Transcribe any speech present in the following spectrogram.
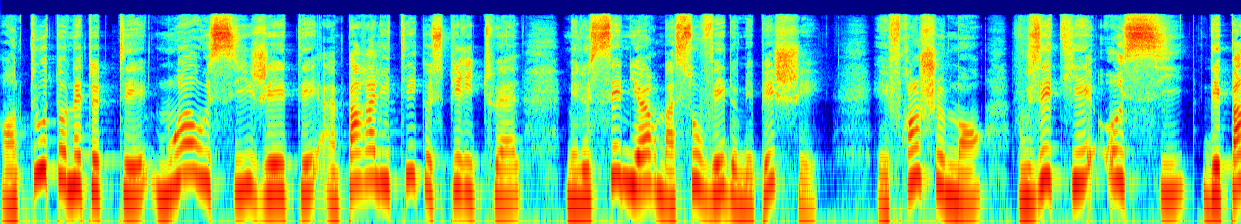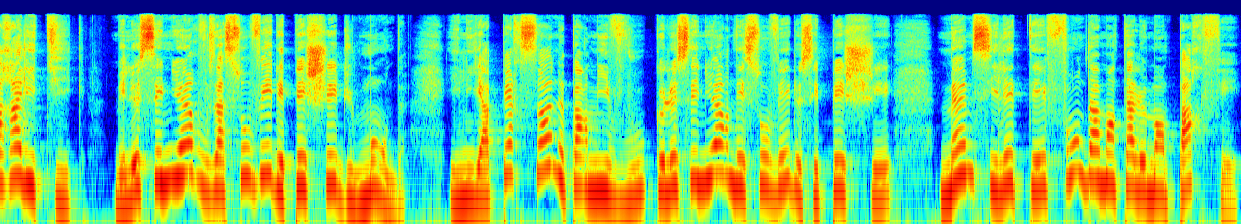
En toute honnêteté, moi aussi j'ai été un paralytique spirituel, mais le Seigneur m'a sauvé de mes péchés. Et franchement, vous étiez aussi des paralytiques, mais le Seigneur vous a sauvé des péchés du monde. Il n'y a personne parmi vous que le Seigneur n'ait sauvé de ses péchés, même s'il était fondamentalement parfait.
